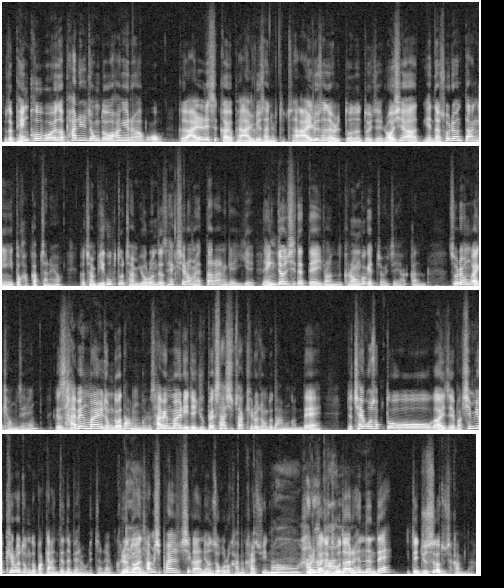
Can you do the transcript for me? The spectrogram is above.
그래서 밴쿠버에서 8일 정도 항해를 하고 그 알래스카 옆에 알류산 열도. 자, 알류산 열도는 또 이제 러시아 옛날 소련 땅이 또 가깝잖아요. 그러니까 참 미국도 참 요런 데서 핵실험을 했다라는 게 이게 냉전 시대 때 이런 그런 거겠죠. 이제 약간 소련과의 경쟁. 그래서 400마일 정도가 남은 거예요. 400마일이 이제 644km 정도 남은 건데 이제 최고 속도가 이제 막 16km 정도밖에 안 되는 배라고 그랬잖아요. 그래도 네. 한 38시간 연속으로 가면 갈 수 있는 어, 반. 도달을 했는데 이때 뉴스가 도착합니다.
